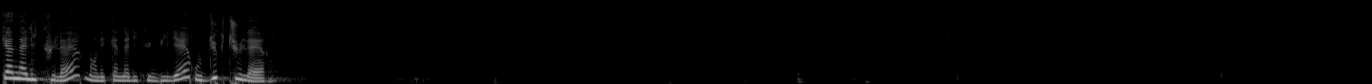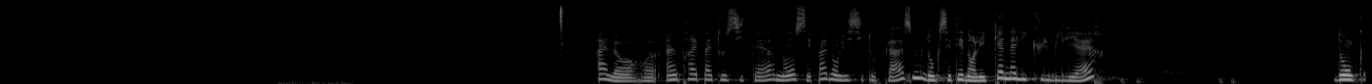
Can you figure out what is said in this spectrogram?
canaliculaire, dans les canalicules biliaires, ou ductulaire, Alors, intrahépatocytaire, non, c'est pas dans les cytoplasmes, donc c'était dans les canalicules biliaires. Donc,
